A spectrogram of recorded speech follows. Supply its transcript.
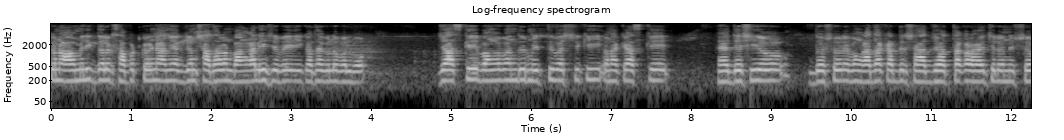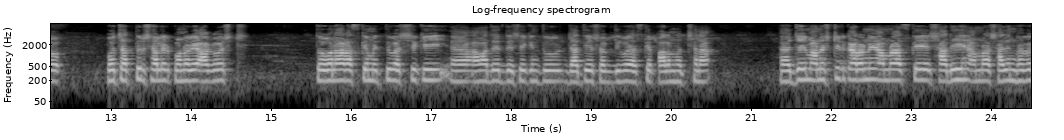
কোনো আওয়ামী লীগ দলের সাপোর্ট করি না। আমি একজন সাধারণ বাঙালি হিসেবে এই কথাগুলো বলব। যে আজকে বঙ্গবন্ধুর মৃত্যুবার্ষিকী, ওনাকে আজকে দেশীয় দোসর এবং রাজাকারদের সাহায্যে হত্যা করা হয়েছিল উনিশশো পঁচাত্তর সালের পনেরোই আগস্ট। তো ওনার আজকে মৃত্যুবার্ষিকী আমাদের দেশে কিন্তু জাতীয় শোক দিবস আজকে পালন হচ্ছে না। যেই মানুষটির কারণে আমরা আজকে স্বাধীন, আমরা স্বাধীনভাবে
